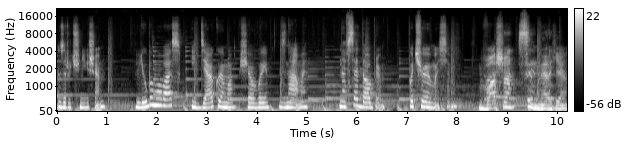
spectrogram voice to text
зручніше. Любимо вас і дякуємо, що ви з нами. На все добре. Почуємося. Ваша синергія.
